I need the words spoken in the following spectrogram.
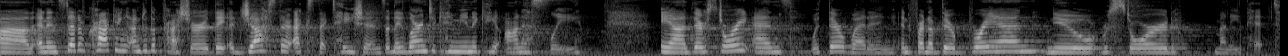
Um, and instead of cracking under the pressure, they adjust their expectations and they learn to communicate honestly. And their story ends with their wedding in front of their brand new, restored money pit.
